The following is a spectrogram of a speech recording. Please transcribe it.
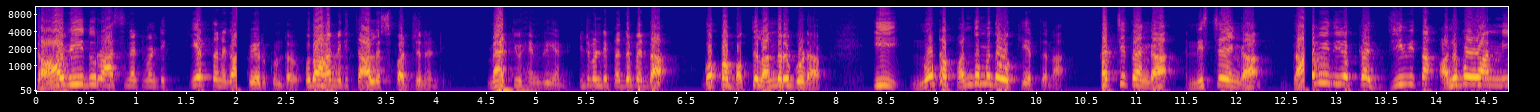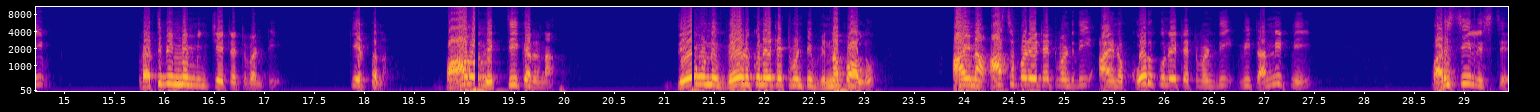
దావీదు రాసినటువంటి కీర్తనగా పేర్కొంటారు. ఉదాహరణకి చార్లెస్ స్పర్జన్ అండి మాథ్యూ హెన్రీ అండి. ఇటువంటి పెద్ద పెద్ద గొప్ప భక్తులందరూ కూడా ఈ నూట పంతొమ్మిదవ కీర్తన ఖచ్చితంగా నిశ్చయంగా దావీదు యొక్క జీవిత అనుభవాన్ని ప్రతిబింబించేటటువంటి కీర్తన. భావ వ్యక్తీకరణ దేవుణ్ణి వేడుకునేటటువంటి విన్నపాలు ఆయన ఆశపడేటటువంటిది ఆయన కోరుకునేటటువంటిది వీటన్నిటిని పరిశీలిస్తే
